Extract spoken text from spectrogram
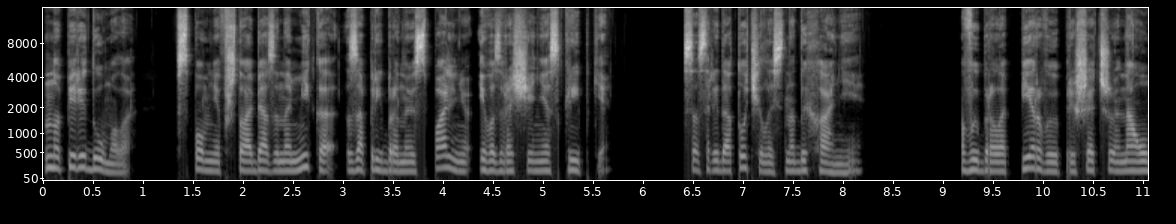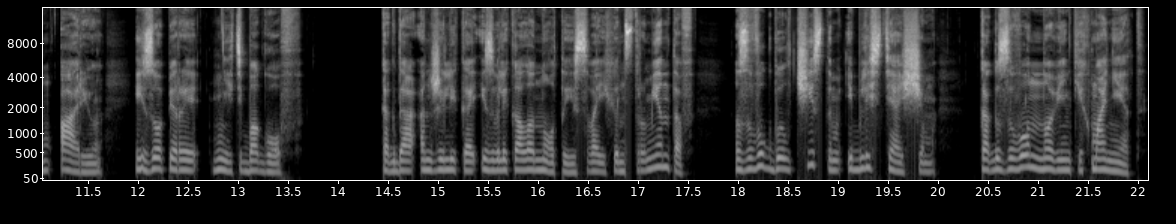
но передумала, вспомнив, что обязана Мика за прибранную спальню и возвращение скрипки. Сосредоточилась на дыхании. Выбрала первую пришедшую на ум арию из оперы «Нить богов». Когда Анжелика извлекала ноты из своих инструментов — Звук был чистым и блестящим, как звон новеньких монет.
